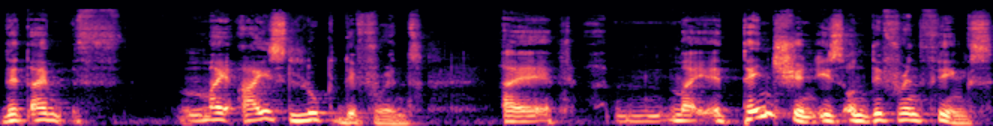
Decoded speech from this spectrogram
That I'm, my eyes look different. I, my attention is on different things.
